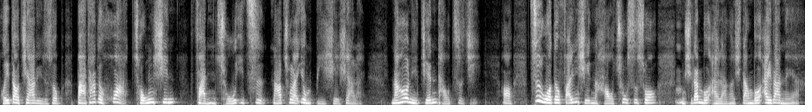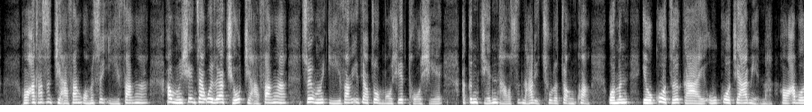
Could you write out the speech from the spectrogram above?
回到家里的时候，把他的话重新反刍一次，拿出来用笔写下来，然后你检讨自己。哦，自我的反省好处是说，是咱不爱人啊，是咱不爱咱的呀。哦啊，他是甲方，我们是乙方啊！啊，我们现在为了要求甲方啊，所以我们乙方一定要做某些妥协啊，跟检讨是哪里出了状况。我们有过则改，无过加勉嘛。好，阿伯，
